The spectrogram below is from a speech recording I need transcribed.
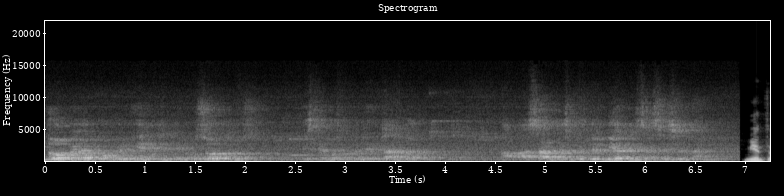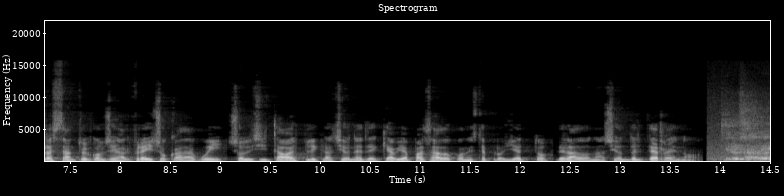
no veo conveniente que nosotros estemos proyectando a pasar después del viernes a sesionar. Mientras tanto, el concejal Freiso Cadagüí solicitaba explicaciones de qué había pasado con este proyecto de la donación del terreno. Quiero saber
